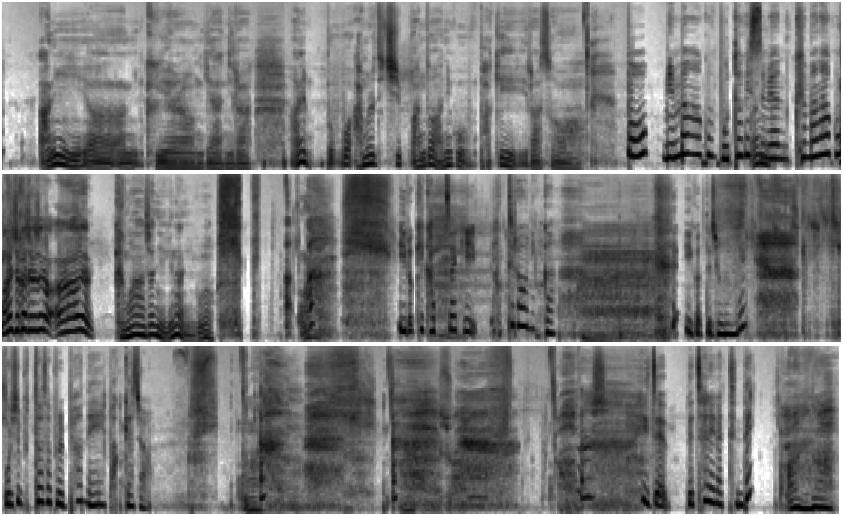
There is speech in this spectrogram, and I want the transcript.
아니 아, 아니 그게란 게 아니라 아니 뭐, 뭐 아무래도 집 안도 아니고 밖이라서. 뭐 민망하고 못하겠으면 그만하고 아 잠깐 잠깐 잠깐. 아 그만하자는 얘기는 아니고요. 이렇게 갑자기 훅 들어오니까 이것도 좋은데 옷이 붙어서 불편해 벗겨져. 아, 아, 이제 내 차례 같은데? 아 누나.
